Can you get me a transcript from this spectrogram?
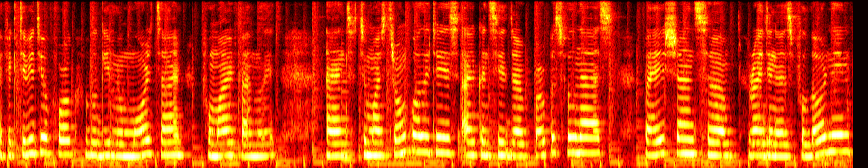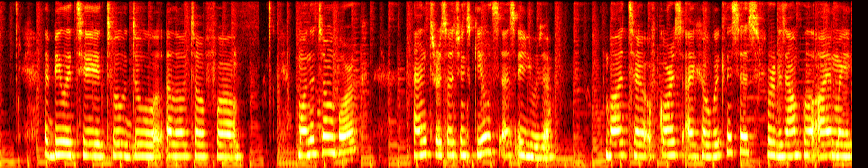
effectivity of work will give me more time for my family. And to my strong qualities, I consider purposefulness, patience, uh, readiness for learning, ability to do a lot of uh, monotone work, and researching skills as a user. But uh, of course, I have weaknesses. For example, I may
